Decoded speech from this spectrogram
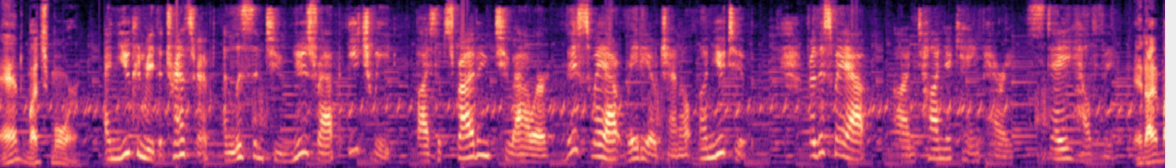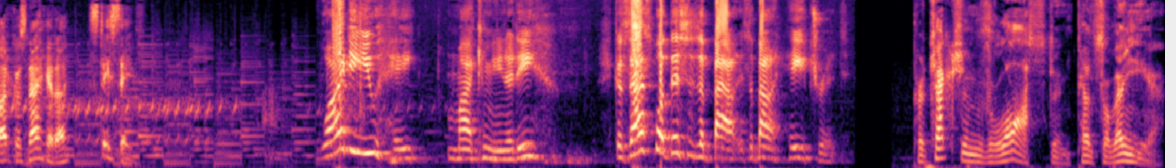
and much more. And you can read the transcript and listen to News Wrap each week by subscribing to our This Way Out radio channel on YouTube. For This Way Out, I'm Tanya Kane Perry. Stay healthy. And I'm Marcos Nájera. Stay safe. Why do you hate my community? Because that's what this is about. It's about hatred. Protections lost in Pennsylvania.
